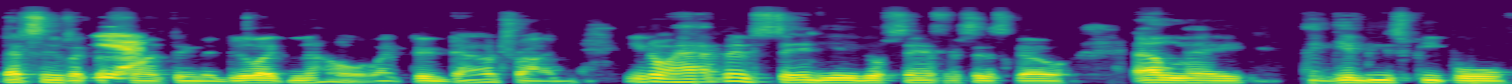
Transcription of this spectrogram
That seems like a yeah. fun thing to do. Like, no, like they're downtrodden. You know what happens? San Diego, San Francisco, LA, to give these people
